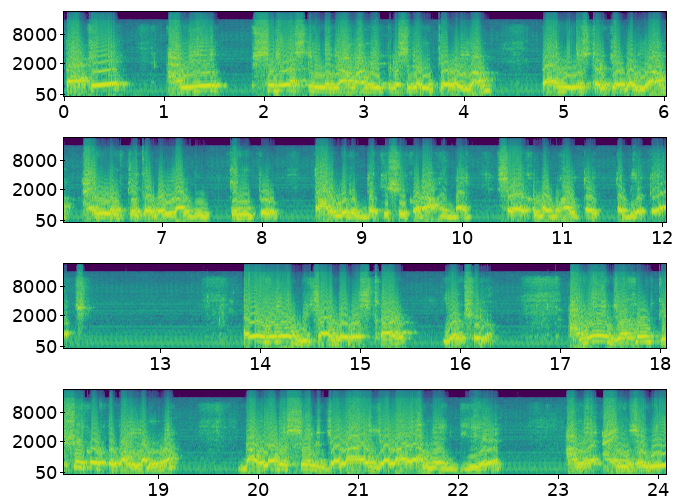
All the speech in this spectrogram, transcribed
তাকে আমি সিরিয়াসলি নিলাম, আমি প্রেসিডেন্টকে বললাম প্রাইম মিনিস্টারকে বললাম আইনমন্ত্রীকে বললাম, কিন্তু তার বিরুদ্ধে কিছুই করা হয় নাই। সে এখনও তব- তবিয়তে আছে। এই হলো বিচার ব্যবস্থার ইয়ে ছিল। আমি যখন কিছুই করতে পারলাম না বাংলাদেশের জেলায় জেলায় আমি গিয়ে আমি আইনজীবী,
